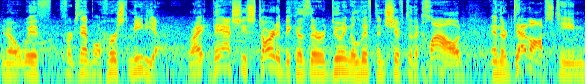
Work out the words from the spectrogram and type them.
you know, with, for example, Hearst Media, right? They actually started because they were doing a lift and shift to the cloud, and their DevOps team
